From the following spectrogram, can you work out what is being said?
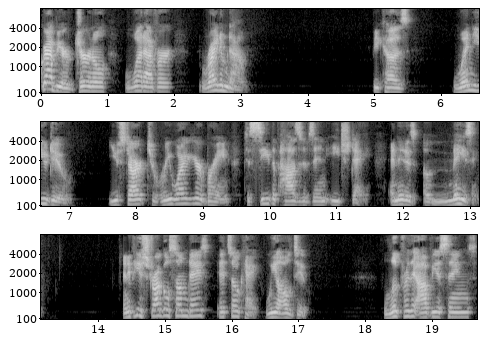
grab your journal, whatever, write them down. Because when you do, you start to rewire your brain to see the positives in each day. And it is amazing. And if you struggle some days, it's okay. We all do. Look for the obvious things,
